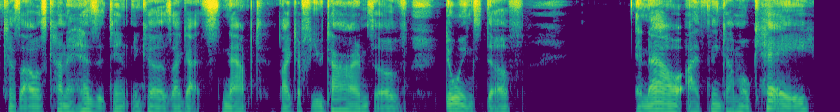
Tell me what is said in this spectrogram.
Because I was kind of hesitant because I got snapped like a few times of doing stuff. And now I think I'm okay,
